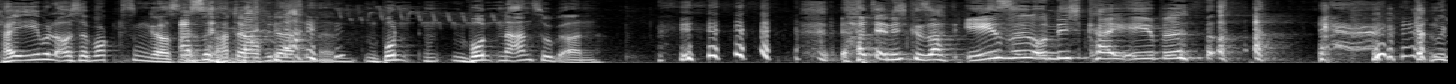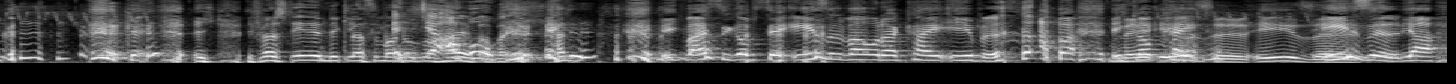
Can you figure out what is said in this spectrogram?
Kai Ebel aus der Boxengasse. So. Hat er auch wieder einen, einen, bunten, einen bunten Anzug an. Hat er nicht gesagt Esel und nicht Kai Ebel? ich, ich verstehe den Niklas immer nur so ich halb, auch. aber ich kann. Ich weiß nicht, ob es der Esel war oder Kai Ebel. Aber ich nee, glaube Kai. Esel, Esel. Esel, ja,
